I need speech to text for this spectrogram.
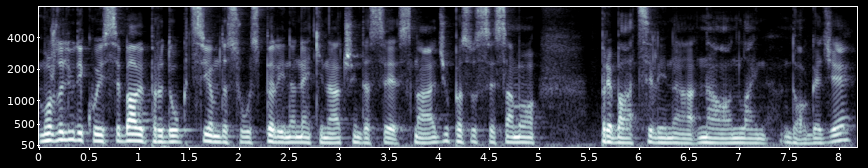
možda ljudi koji se bave produkcijom da su uspeli na neki način da se snađu, pa su se samo prebacili na, na online događaje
